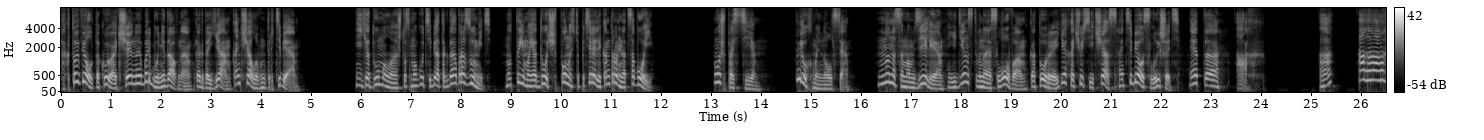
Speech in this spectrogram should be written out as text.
А кто вел такую отчаянную борьбу недавно, когда я кончала внутрь тебя? Я думала, что смогу тебя тогда образумить, но ты и моя дочь полностью потеряли контроль над собой. Уж прости. Ты ухмыльнулся. Но на самом деле, единственное слово, которое я хочу сейчас от тебя услышать, это «ах». А? Ах!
